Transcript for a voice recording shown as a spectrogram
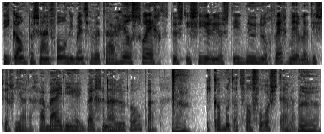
die kampen zijn vol. Die mensen hebben het daar heel slecht. Dus die Syriërs die nu nog weg willen... die zeggen, ja, daar gaan wij niet heen. Wij gaan naar Europa. Ja. Ik kan me dat wel voorstellen. Ja.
